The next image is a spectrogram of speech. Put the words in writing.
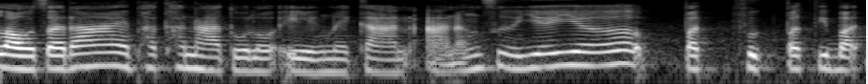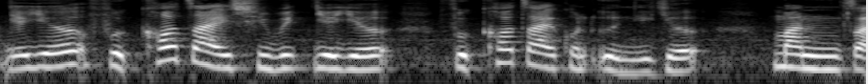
เราจะได้พัฒนาตัวเราเองในการอ่านหนังสือเยอะๆ ฝึกปฏิบัติเยอะๆ ฝึกเข้าใจชีวิตเยอะๆ ฝึกเข้าใจคนอื่นเยอะๆ มันจะ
